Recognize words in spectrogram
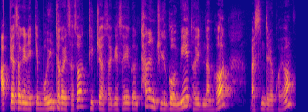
앞좌석에는 이렇게 모니터가 있어서 뒷좌석에서의 그 타는 즐거움이 더해진다는 것 말씀드렸고요.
